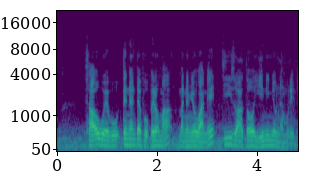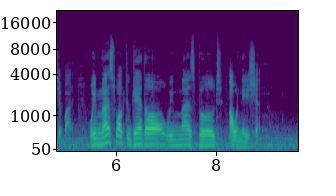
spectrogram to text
စာအုပ်ဝယ်ဖို့တင်တန်းတက်ဖို့ဘယ်တော့မှမနှမျောပါနဲ့ကြီးစွာသောယင်းနှိမ့်မြုပ်နှံမှုတွေဖြစ်ပါတယ် We must work together. We must build our nation.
